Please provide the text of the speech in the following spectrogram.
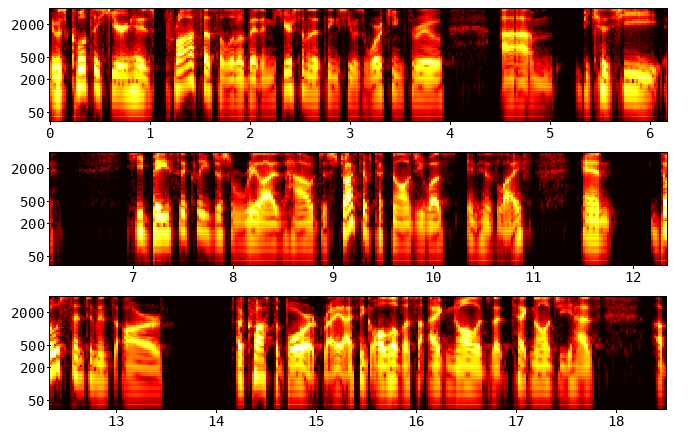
it was cool to hear his process a little bit and hear some of the things he was working through um, because he, he basically just realized how destructive technology was in his life. And those sentiments are across the board, right? I think all of us I acknowledge that technology has a,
